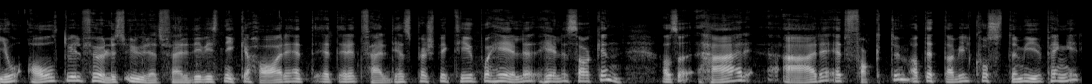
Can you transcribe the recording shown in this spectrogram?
Jo, alt vil føles urettferdig hvis en ikke har et, et rettferdighetsperspektiv på hele, hele, saken. Altså, Her er det et faktum at dette vil koste mye penger.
